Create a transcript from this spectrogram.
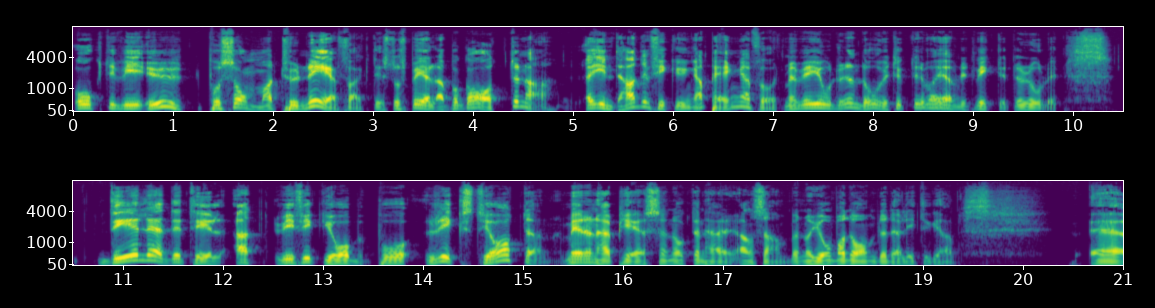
åkte vi ut på sommarturné faktiskt och spelade på gatorna. Eh, inte hade, fick ju inga pengar för det, men vi gjorde det ändå. Vi tyckte det var jävligt viktigt och roligt. Det ledde till att vi fick jobb på Riksteatern med den här pjäsen och den här ensemblen och jobbade om det där lite grann. Eh,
